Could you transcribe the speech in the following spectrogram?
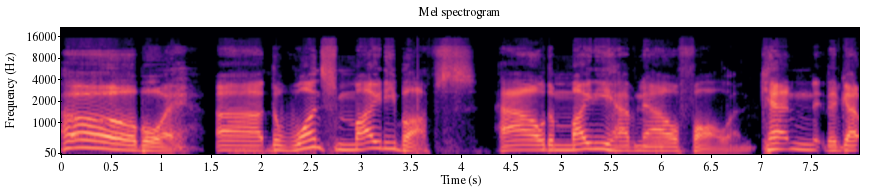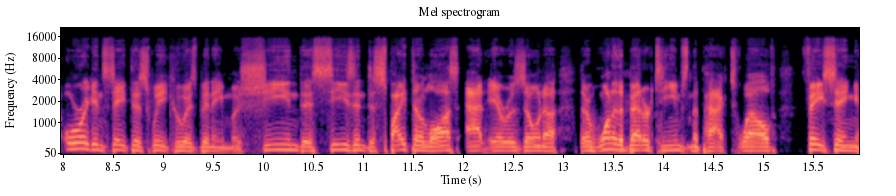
Oh boy. Uh, the once mighty Buffs, how the mighty have now fallen. Kenton, they've got Oregon State this week, who has been a machine this season, despite their loss at Arizona. They're one of the better teams in the Pac 12, facing.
